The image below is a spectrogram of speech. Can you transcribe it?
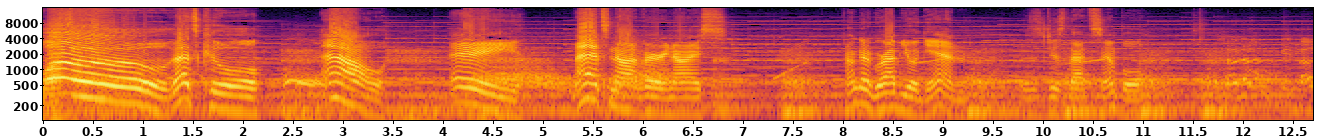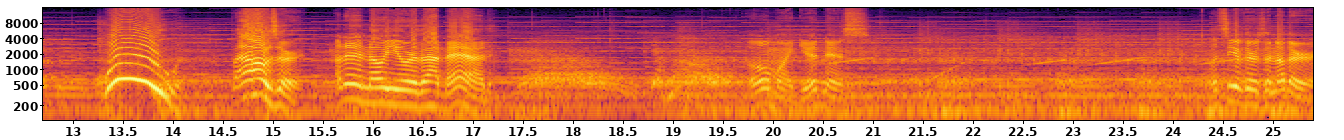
Whoa! That's cool. Ow! Hey! That's not very nice. I'm gonna grab you again. It's just that simple. Woo! Bowser! I didn't know you were that bad. Oh my goodness. Let's see if there's another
